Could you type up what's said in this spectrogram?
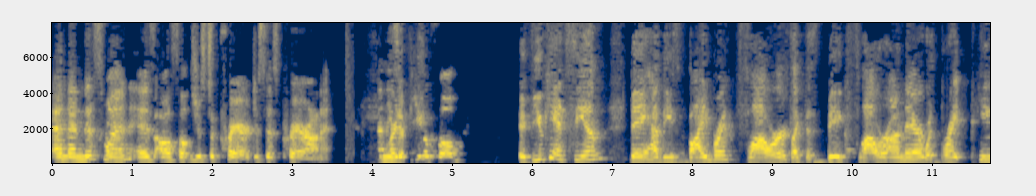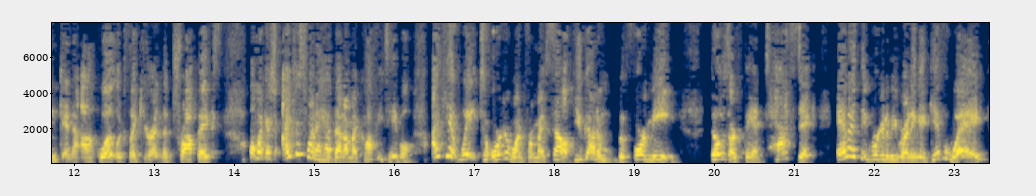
And then this one is also just a prayer, just says prayer on it. And these right, are beautiful if you can't see them, they have these vibrant flowers, like this big flower on there with bright pink and aqua. It looks like you're in the tropics. Oh my gosh, I just want to have that on my coffee table. I can't wait to order one for myself. You got them before me. Those are fantastic. And I think we're going to be running a giveaway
